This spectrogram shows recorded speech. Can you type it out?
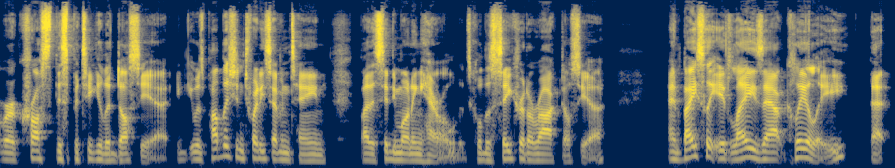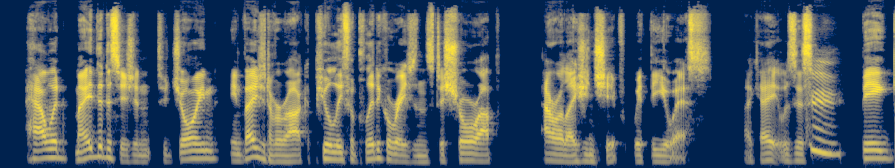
were across this particular dossier. It was published in 2017 by the Sydney Morning Herald. It's called the Secret Iraq Dossier. And basically, it lays out clearly that Howard made the decision to join the invasion of Iraq purely for political reasons to shore up our relationship with the US. Okay, it was this Hmm. big.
